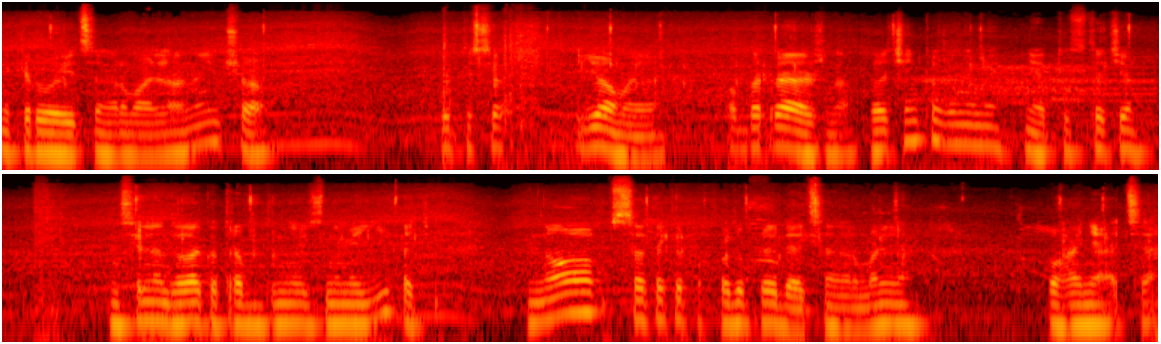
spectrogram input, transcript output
Не керується нормально, ну нічого. Тут все. Йомаю. Обережно. Далеченько за ними? Ні, тут, кстати, не сильно далеко треба з ними їхати. Но все-таки походу прийдеться нормально поганяться.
